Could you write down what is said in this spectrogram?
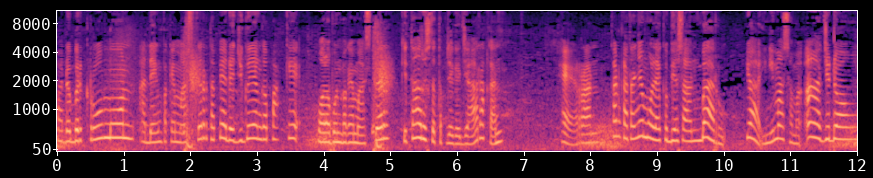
pada berkerumun. Ada yang pakai masker, tapi ada juga yang nggak pakai. Walaupun pakai masker, kita harus tetap jaga jarak kan? Heran, kan katanya mulai kebiasaan baru. Ya, ini mah sama aja dong.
